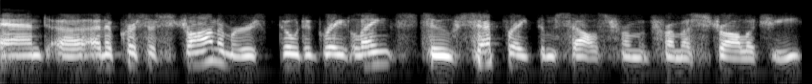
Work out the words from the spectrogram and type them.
and uh, and of course, astronomers go to great lengths to separate themselves from from astrology.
